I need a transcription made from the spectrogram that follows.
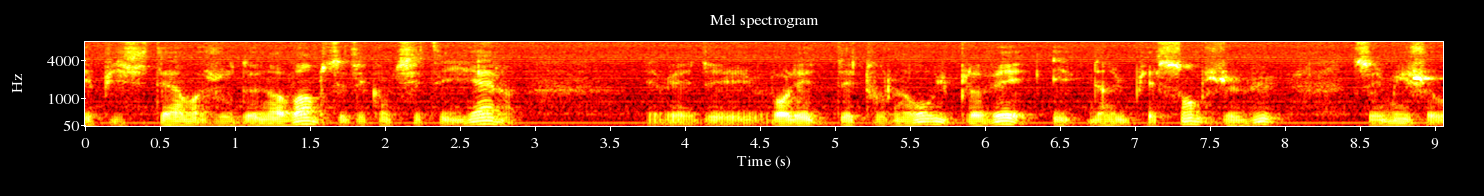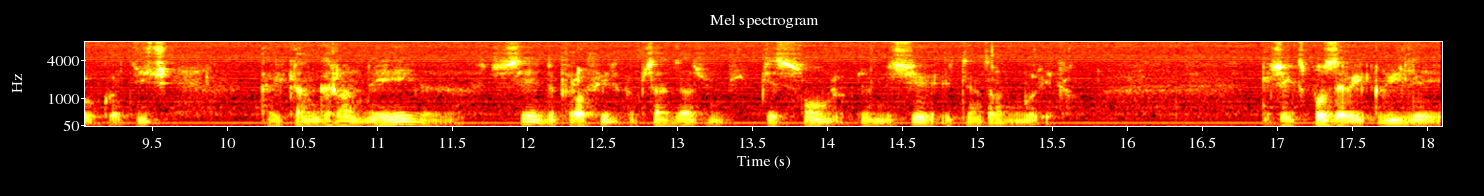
et puis c'était un jour de novembre, c'était comme si c'était hier. Il y avait des volets, des tourneaux, il pleuvait, et dans une pièce sombre, j'ai vu ce Michel Kotich avec un grand nez, euh, tu sais, de profil comme ça, dans une pièce sombre, le monsieur était en train de mourir. Et j'expose avec lui les,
